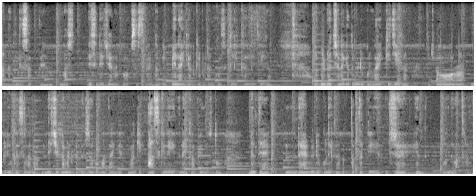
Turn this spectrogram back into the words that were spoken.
आनंद ले सकते हैं। बस इसीलिए चैनल को आप सब्सक्राइब करके बेल आइकन के बटन को ऐसे क्लिक कर लीजिएगा। और वीडियो अच्छा लगे तो वीडियो को लाइक कीजिएगा और वीडियो कैसा लगा नीचे कमेंट करके ज़रूर बताएँगे। बाकी आज के लिए इतना ही काफ़ी दोस्तों। मिलते हैं नए वीडियो को लेकर। तब तक के लिए जय हिंद वंदे मातरम।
